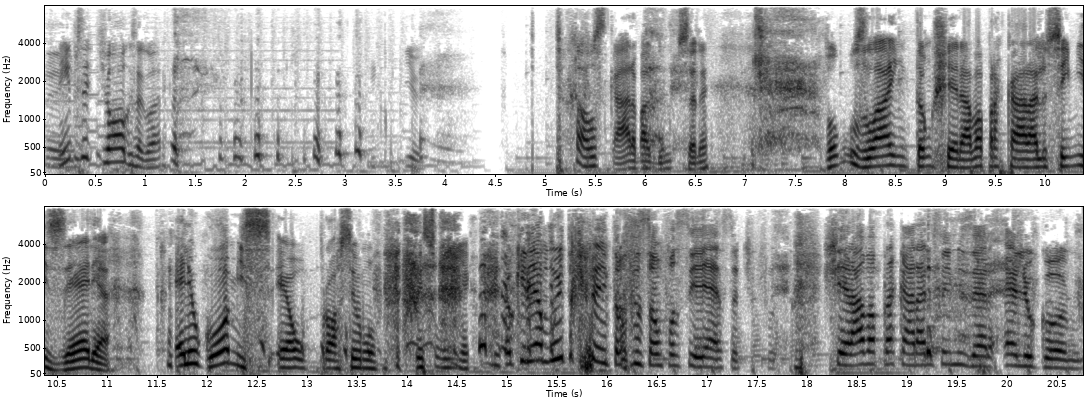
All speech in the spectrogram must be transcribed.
nem precisa de jogos agora. Ah, os caras, bagunça, né? Vamos lá então, cheirava pra caralho sem miséria. Hélio Gomes é o próximo pessoinha. Eu queria muito que minha introdução fosse essa, tipo, cheirava pra caralho sem miséria. Hélio Gomes.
